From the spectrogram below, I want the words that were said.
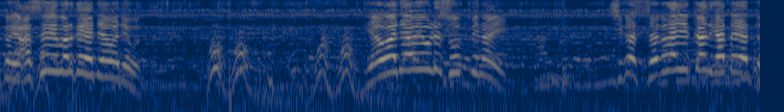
काय असं आहे बरं का या देवा देवादेव देवा एवढी सोपी नाही. शिका सगळं विकत घेता येत.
